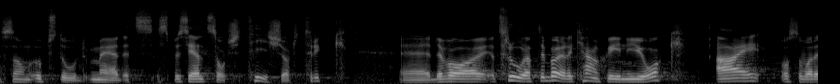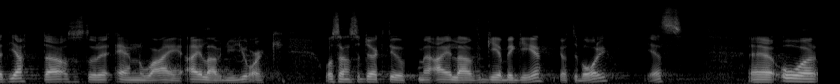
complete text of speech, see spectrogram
som uppstod med ett speciellt sorts t-shirt-tryck. Eh, det var, jag tror att det började kanske i New York, I, och så var det ett hjärta och så står det NY, I love New York. Och sen så dök det upp med I love Gbg, Göteborg, yes. Eh, och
